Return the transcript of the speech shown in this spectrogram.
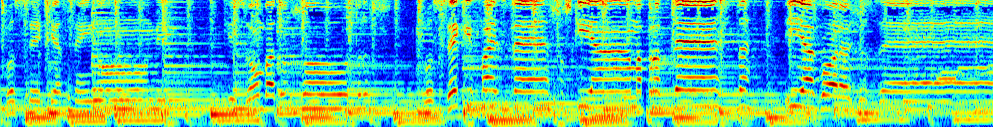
Você que é sem nome que zomba dos outros. Você que faz versos que ama protesta. E agora José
